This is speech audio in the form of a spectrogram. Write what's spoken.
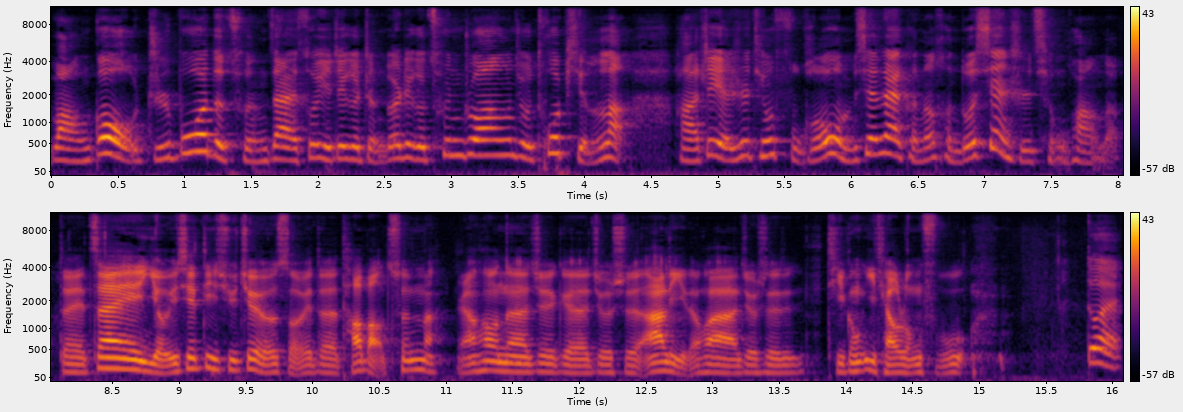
网购直播的存在，所以这个整个这个村庄就脱贫了。啊，这也是挺符合我们现在可能很多现实情况的。对，在有一些地区就有所谓的淘宝村嘛，然后呢，这个就是阿里的话，就是提供一条龙服务。对，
